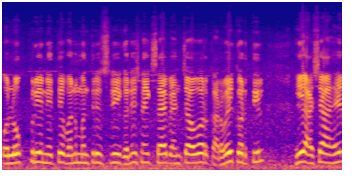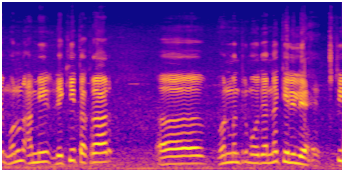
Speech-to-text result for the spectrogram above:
व लोकप्रिय नेते वनमंत्री श्री गणेश नाईक साहेब यांच्यावर कारवाई करतील ही आशा आहे. म्हणून आम्ही लेखी तक्रार वनमंत्री महोदयांना केलेली आहे. पुष्टी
